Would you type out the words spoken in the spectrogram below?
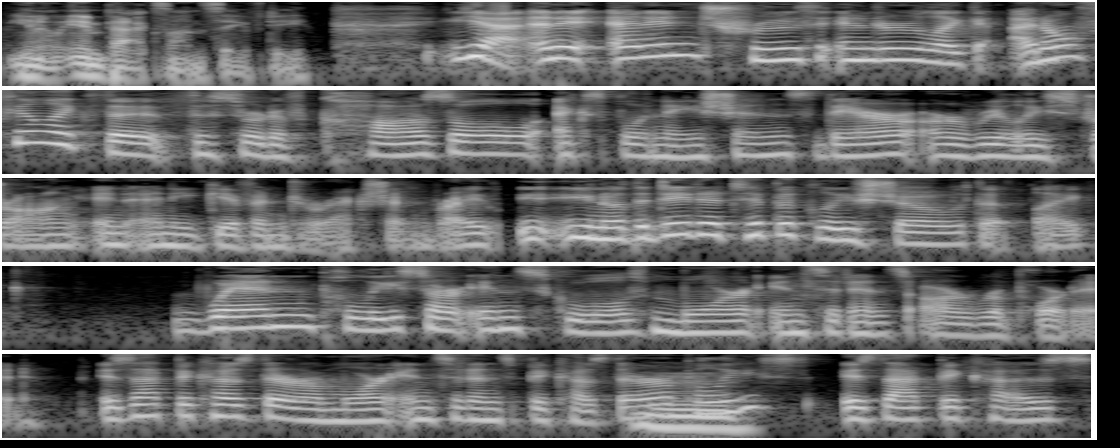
you know impacts on safety. Yeah and it, and in truth andrew like i don't feel like the the sort of causal explanations there are really strong in any given direction right? You know the data typically show that like when police are in schools more incidents are reported is that because there are more incidents because there are mm. police? Is that because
